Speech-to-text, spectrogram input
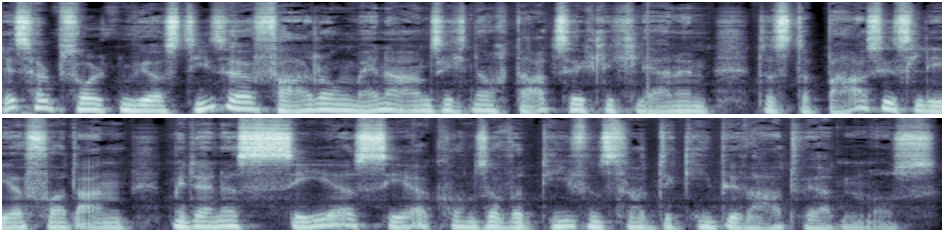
Deshalb sollten wir aus dieser Erfahrung meiner Ansicht nach tatsächlich lernen, dass der Basislayer fortan mit einer sehr, sehr konservativen Strategie bewahrt werden muss.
